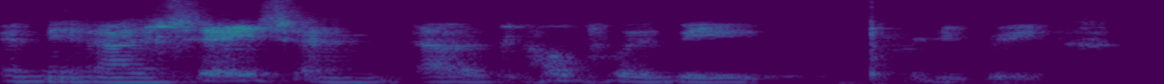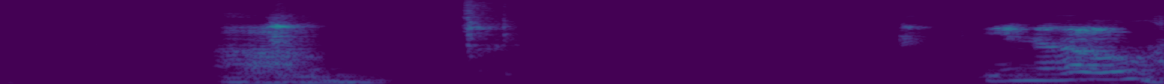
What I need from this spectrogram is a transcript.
in the United States, and uh, hopefully be pretty brief. Um, you know,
